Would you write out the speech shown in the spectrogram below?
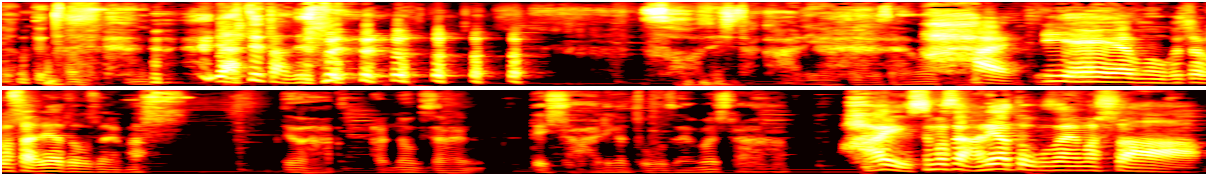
やってたんですね。やってたんです。そうでしたか。ありがとうございます。はい。いやいや、もうこちらこそありがとうございます。では、あ直樹さんでした。ありがとうございました。はい、すいません、ありがとうございました。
